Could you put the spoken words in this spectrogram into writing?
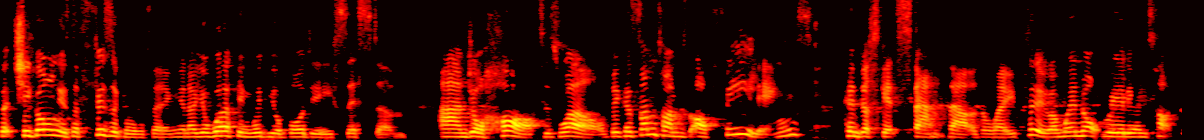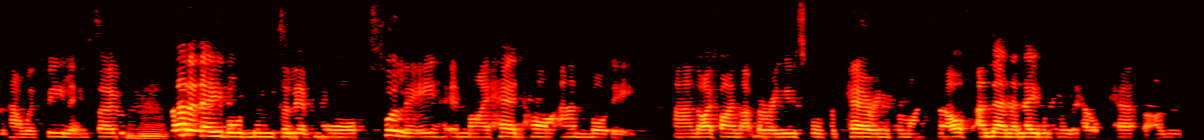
but qigong is a physical thing. You know, you're working with your body system and your heart as well, because sometimes our feelings can just get stamped out of the way too, and we're not really in touch with how we're feeling. So mm-hmm. that enabled me to live more fully in my head, heart, and body. And I find that very useful for caring for myself and then enables me to help care for others.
